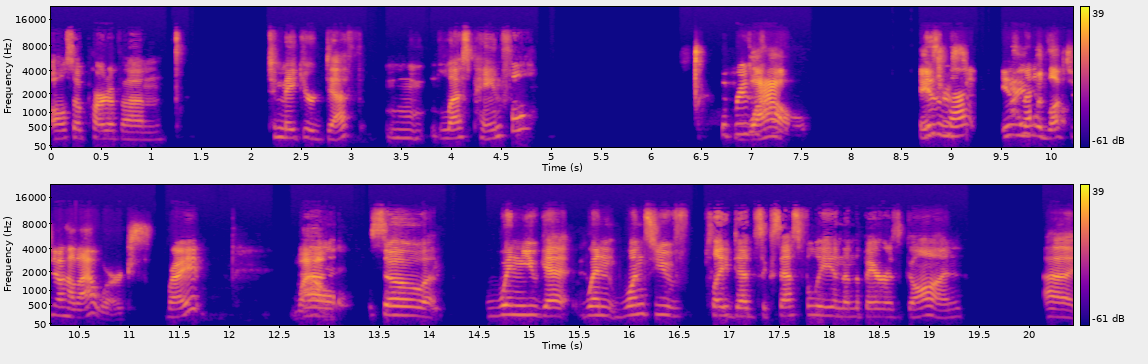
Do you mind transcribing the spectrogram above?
also part of um to make your death m- less painful the freeze response. Isn't that isn't i that would love to know how that works right wow Uh, so when you get when once you've played dead successfully and then the bear is gone, uh,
